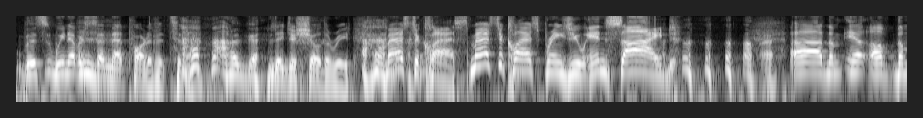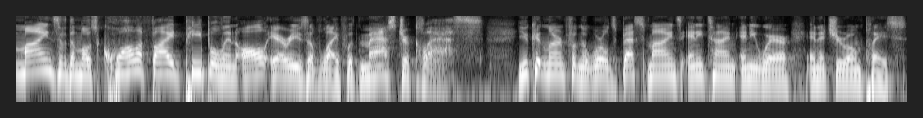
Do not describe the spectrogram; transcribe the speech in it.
This, we never send that part of it to them. Oh, good. They just show the read. Masterclass. Masterclass brings you inside uh, the, of the minds of the most qualified people in all areas of life with Masterclass. You can learn from the world's best minds anytime, anywhere, and at your own place.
